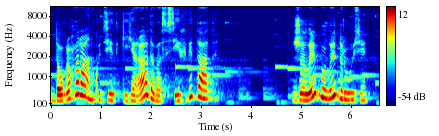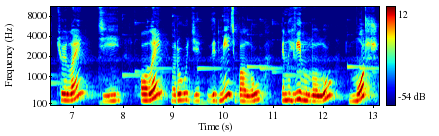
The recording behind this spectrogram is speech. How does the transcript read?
Доброго ранку, дітки! Я рада вас всіх вітати. Жили були друзі тюлень Ті, олень Руді, відмідь Балу, пінгвін Лулу, морж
